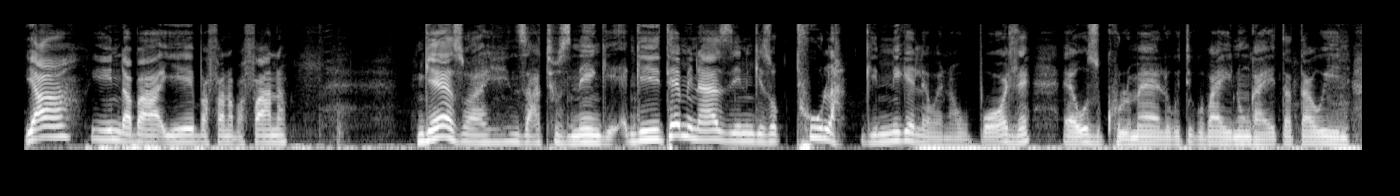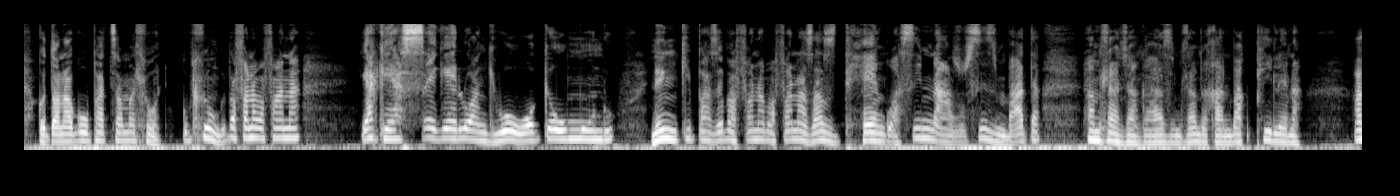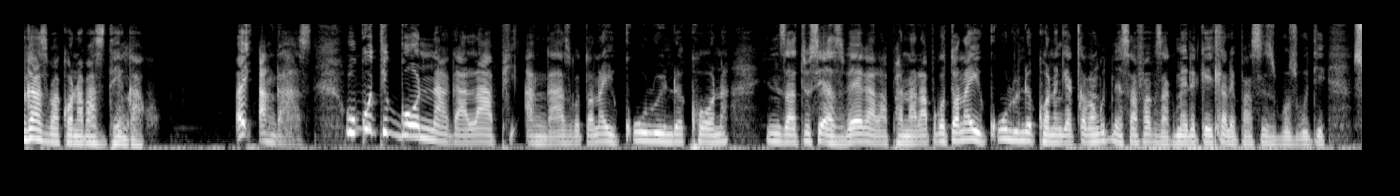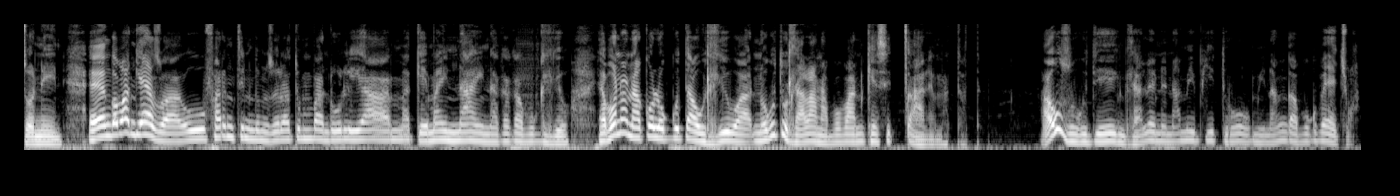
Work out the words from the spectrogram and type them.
Ya indaba yebafana bafana ngiyezwa inzathu ziningi. Ngithe mina yazini ngizokuthula nginikele wena ubhodle eh, uzikhulumele ukuthi kuba yini ungaye etatawini. Kodwa nakuphatha amahloni kubhlungu bafana bafana yakhe yasekelwa ngiwo wonke umuntu. Nengikipa zebafana bafana zazithengwa sinazo sizimbatha. Namhlanje angazi mhlambe khani bakuphile na? Angazi bakhona bazithengako Ay angazi. Ukuthi konakalaphi angazi kodwa nayikulu into ekhona. Inzathu siyazibeka lapha nalapha kodwa nayikulu into ekhona. Ngiyacabanga ukuthi nesafa kuzakumele ke ihlale phasi sibuza ukuthi soneni. Eh ngoba ngiyezwa uFarrington ngimzwela ukuthi umbanduli ya ama game ay9 akakabukudliwa yabona nakho lokuthi awudliwa nokuthi udlala nabo bani ke sicale madoda? Awuzukuthi hey ngidlalene nami idraw mina ngingabe kubetjwa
